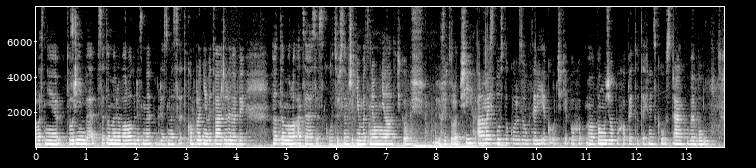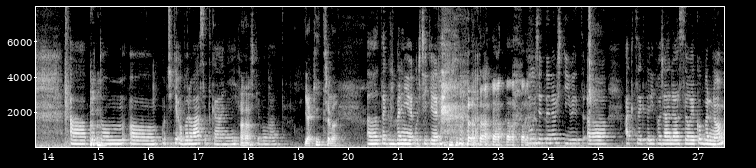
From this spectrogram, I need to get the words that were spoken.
vlastně Tvořím web se to jmenovalo, kde jsme, kde jsme se kompletně vytvářeli weby HTML a CSS, což jsem předtím vůbec neuměla, teďka už, už je to lepší. Ale mají spoustu kurzů, které jako určitě pochop, pomůžou pochopit tu technickou stránku webu. A potom o, určitě oborová setkání navštěvovat. Jaký třeba? Uh, tak v Brně určitě můžete navštívit uh, akce, který pořádá SEO jako Brno.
